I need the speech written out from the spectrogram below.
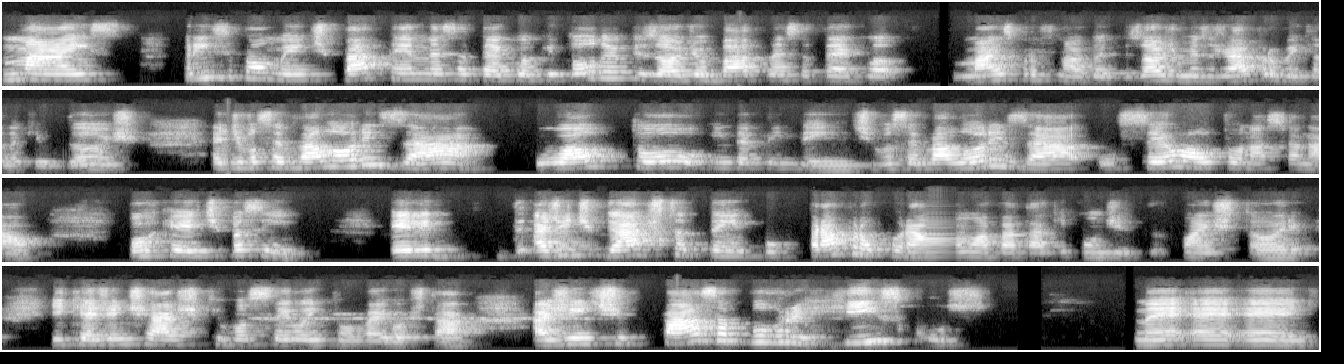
Mas, principalmente, batendo nessa tecla, que todo episódio eu bato nessa tecla mais para o final do episódio, mas já aproveitando aqui o gancho, é de você valorizar o autor independente, você valorizar o seu autor nacional. Porque, tipo assim, ele a gente gasta tempo para procurar um avatar que condiz com a história e que a gente acha que você, leitor, vai gostar. A gente passa por riscos né, é, é,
